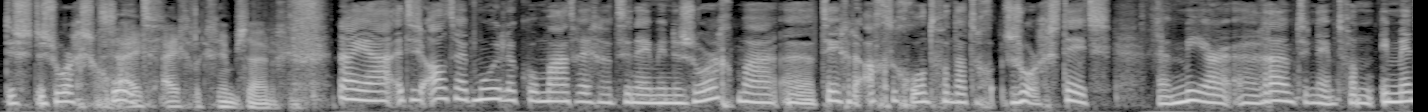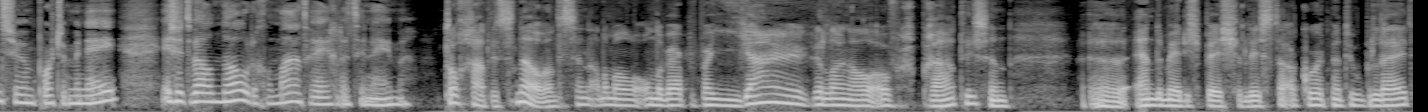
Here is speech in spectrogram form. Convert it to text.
Dus de zorg Het is eigenlijk, eigenlijk geen bezuiniging. Nou ja, het is altijd moeilijk om maatregelen te nemen in de zorg... maar eh, tegen de achtergrond van dat de zorg steeds eh, meer eh, ruimte neemt... van in mensen hun portemonnee, is het wel nodig om maatregelen te nemen. Toch gaat dit snel, want het zijn allemaal onderwerpen... waar jarenlang al over gepraat is. En, en de medisch specialisten akkoord met uw beleid.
